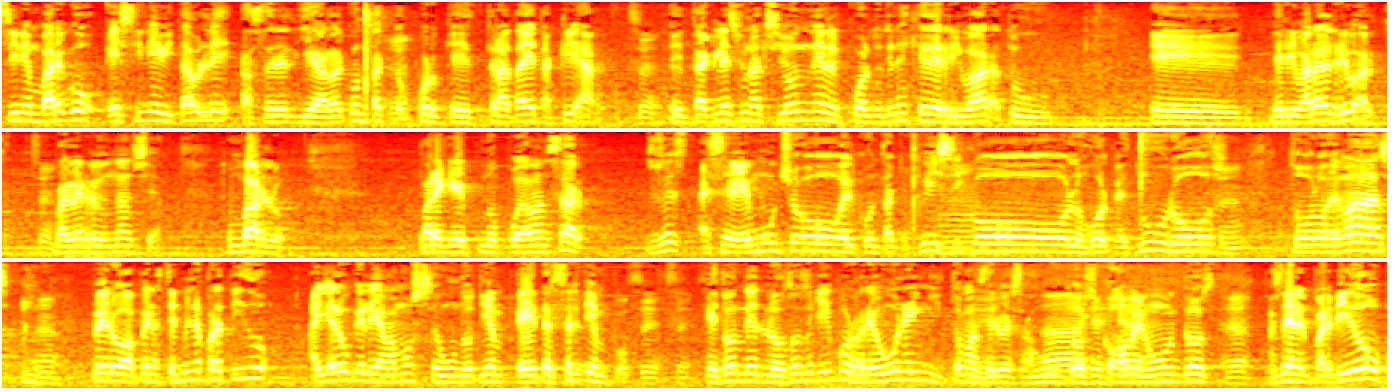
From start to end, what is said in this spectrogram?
sin embargo, es inevitable hacer llegar al contacto Sí. porque trata de taclear. Sí. El tackle es una acción en la cual tú tienes que derribar a tu... eh, derribar al rival, vale la redundancia, tumbarlo, para que no pueda avanzar. Entonces se ve mucho el contacto físico, los golpes duros. Todo lo demás, Sí. pero apenas termina el partido hay algo que le llamamos segundo tiempo, eh, tercer tiempo, Sí, sí. que es donde los dos equipos reúnen y toman Sí. cerveza Ah, juntos, comen juntos. O sea, en el partido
